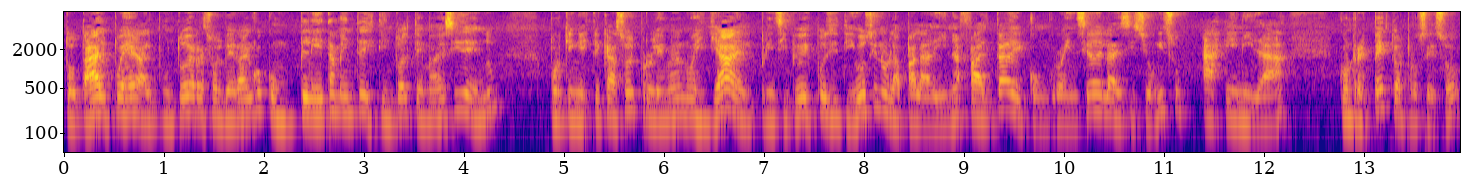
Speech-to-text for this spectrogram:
total, pues al punto de resolver algo completamente distinto al tema de decidendum, porque en este caso el problema no es ya el principio dispositivo, sino la paladina falta de congruencia de la decisión y su ajenidad con respecto al proceso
